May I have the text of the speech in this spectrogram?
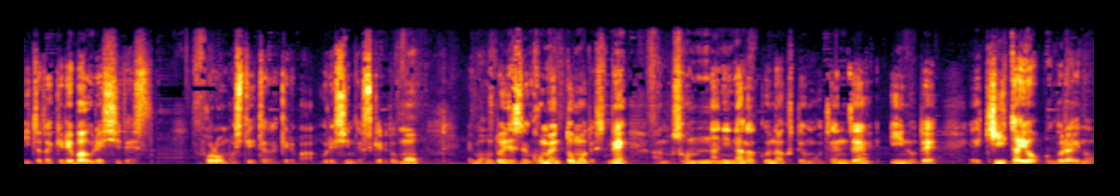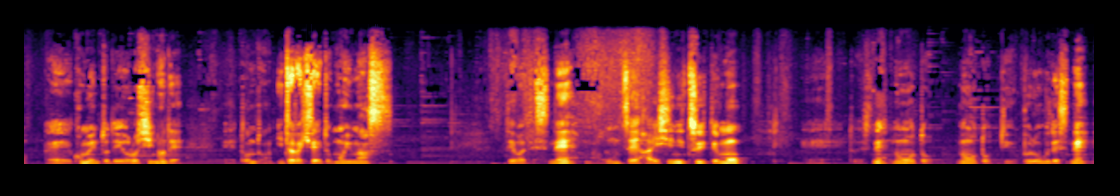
いただければ嬉しいです。フォローもしていただければ嬉しいんですけれども、え、まあ、本当にですねコメントもですねあのそんなに長くなくても全然いいので、え聞いたよぐらいの、えコメントでよろしいので、えどんどんいただきたいと思います。ではですね、まあ、音声配信についても、えーとですね、 note note っていうブログですね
